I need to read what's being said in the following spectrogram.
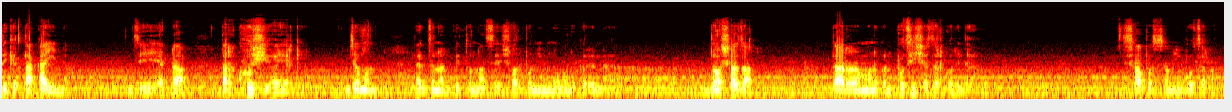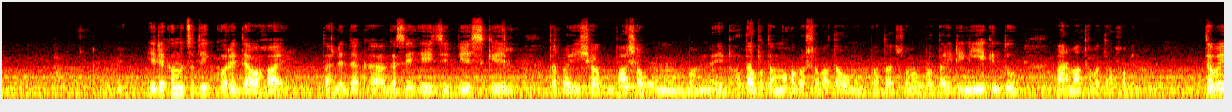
দিকে তাকাই না, যে একটা তার খুশি হয় আর কি। যেমন একজনের বেতন আছে, সর্বনিম্ন মনে করেন দশ হাজার, তার মনে করেন পঁচিশ হাজার করে দেওয়া হোক সাপোজ আমি বোঝালাম। এরকম যদি করে দেওয়া হয়, তাহলে দেখা গেছে এই যে পে স্কেল, তারপর এইসব ভাষা এই ভাতা ভাতা মহাকর্ষ ভাতা, অমুক ভাতা, সমুক ভাতা, এটি নিয়ে কিন্তু আর মাথা ব্যথা হবে না। তবে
